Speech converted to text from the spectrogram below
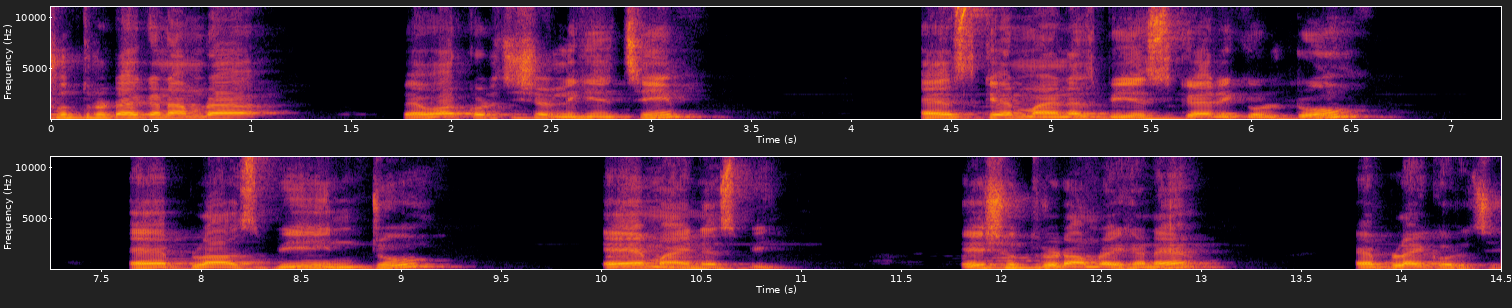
সূত্রটা এখানে আমরা ব্যবহার করেছি সেটা লিখে দিচ্ছি। A square minus B square equal to A plus B into A minus B এই সূত্রটা আমরা এখানে অ্যাপ্লাই করেছি।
